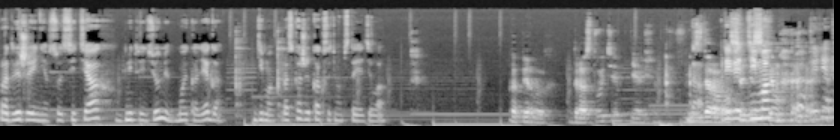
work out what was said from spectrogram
продвижения в соцсетях Дмитрий Дзюмин, мой коллега. Дима, расскажи, как с этим обстоят дела? Во-первых, здравствуйте, я еще не да. здоровался Привет, Дима. О, привет.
